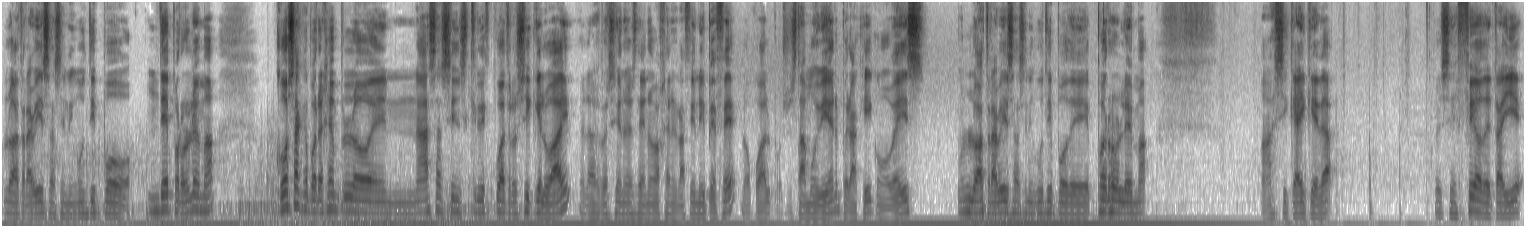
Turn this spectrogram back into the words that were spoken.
Lo atraviesa sin ningún tipo de problema. Cosa que, por ejemplo, en Assassin's Creed 4 sí que lo hay, en las versiones de nueva generación y PC, lo cual pues está muy bien, pero aquí, como veis, lo atraviesa sin ningún tipo de problema. Así que ahí queda. Ese feo detalle.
